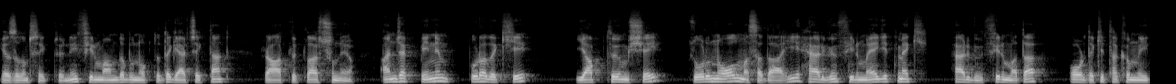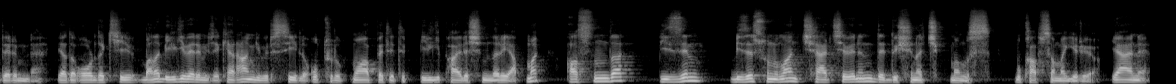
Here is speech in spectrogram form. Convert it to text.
yazılım sektörüne. Firmamda bu noktada gerçekten rahatlıklar sunuyor. Ancak benim buradaki yaptığım şey zorunlu olmasa dahi her gün firmaya gitmek, her gün firmada oradaki takım liderimle ya da oradaki bana bilgi verebilecek herhangi birisiyle oturup muhabbet edip bilgi paylaşımları yapmak aslında bizim bize sunulan çerçevenin de dışına çıkmamız bu kapsama giriyor. Yani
